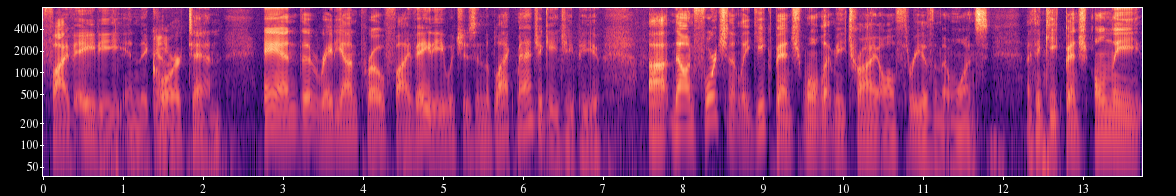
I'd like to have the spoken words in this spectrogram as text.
580 in the Core 10, and the Radeon Pro 580, which is in the Blackmagic eGPU. Uh, now, unfortunately, Geekbench won't let me try all three of them at once. I think Geekbench only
